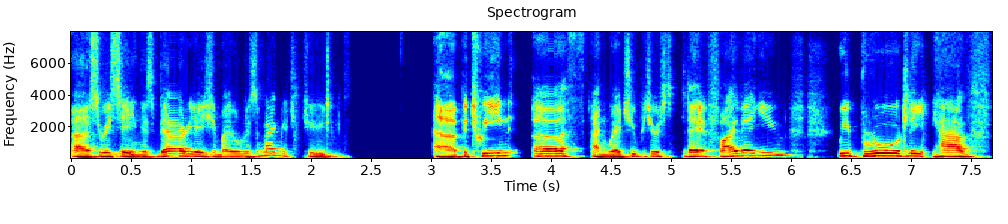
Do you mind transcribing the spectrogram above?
Uh, so we're seeing this variation by orders of magnitude uh, between Earth and where Jupiter is today at 5 AU, we broadly have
